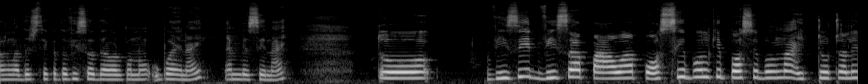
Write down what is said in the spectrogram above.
বাংলাদেশ থেকে তো ভিসা দেওয়ার কোনো উপায় নাই এমবেসি নাই। তো ভিজিট ভিসা পাওয়া পসিবল কি পসিবল না it totally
